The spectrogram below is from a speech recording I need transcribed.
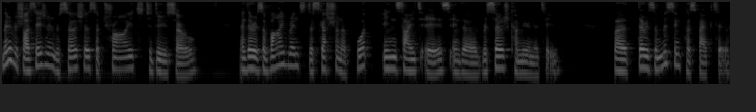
Many visualization researchers have tried to do so, and there is a vibrant discussion of what insight is in the research community. But there is a missing perspective.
